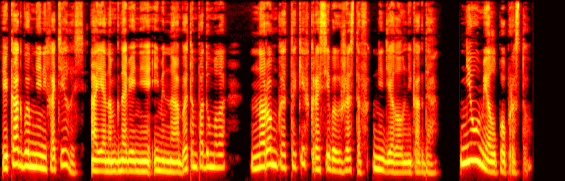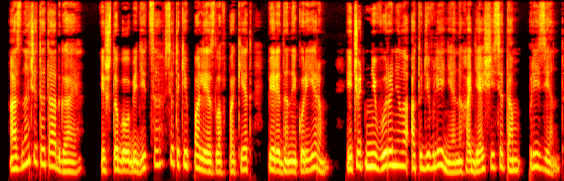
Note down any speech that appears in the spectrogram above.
И как бы мне ни хотелось, а я на мгновение именно об этом подумала, но Ромка таких красивых жестов не делал никогда. Не умел попросту. А значит, это от Гая. И чтобы убедиться, все таки полезла в пакет, переданный курьером, и чуть не выронила от удивления находящийся там презент.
